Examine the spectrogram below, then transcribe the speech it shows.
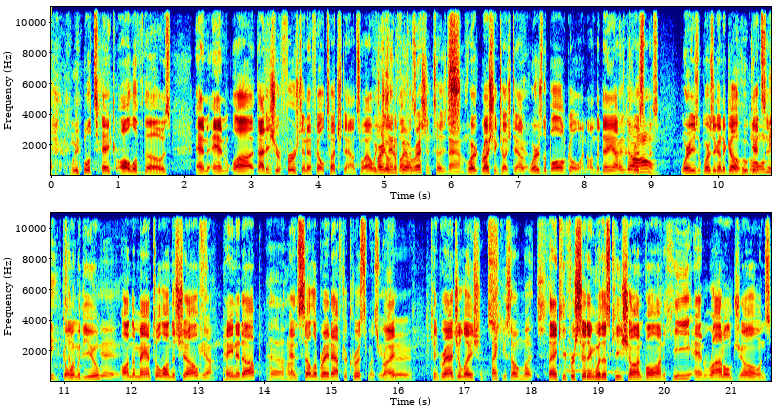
we will take all of those. And and uh, that is your first NFL touchdown. So I always first joke NFL about this rushing touchdown. Rushing touchdown. Yeah. Where's the ball going on the day after Christmas? Where is, where's it going to go? Who going gets it? Me. Going with you? Yeah. On the mantle, on the shelf? Yeah. Paint it up uh-huh. and celebrate after Christmas, yes, right? Sir. Congratulations. Thank you so much. Thank you for sitting with us, Ke'Shawn Vaughn. He and Ronald Jones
